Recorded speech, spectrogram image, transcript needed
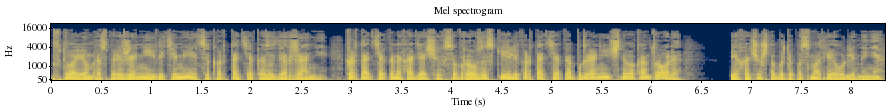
В твоем распоряжении ведь имеется картотека задержаний, картотека находящихся в розыске или картотека пограничного контроля. Я хочу, чтобы ты посмотрел для меня».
